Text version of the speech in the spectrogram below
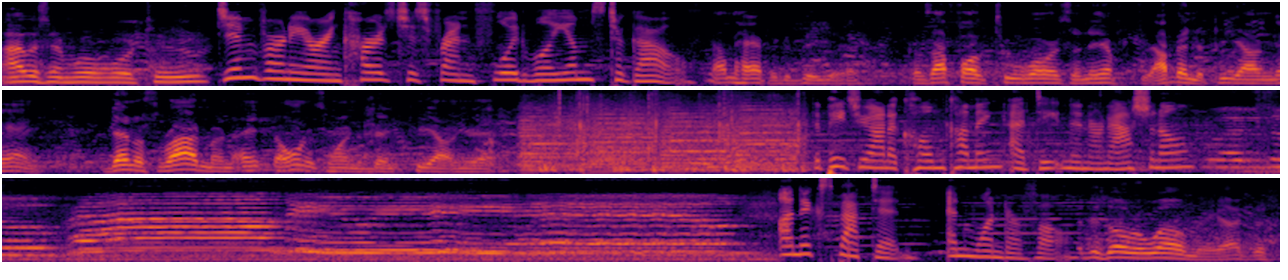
I was in World War II. Jim Vernier encouraged his friend Floyd Williams to go. I'm happy to be here because I fought two wars in the infantry. I've been to Pyongyang. Dennis Rodman ain't the only one that's been to Pyongyang. The patriotic homecoming at Dayton International. Unexpected and wonderful. It just overwhelmed me. I just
